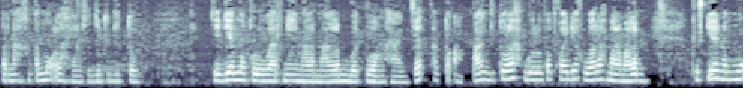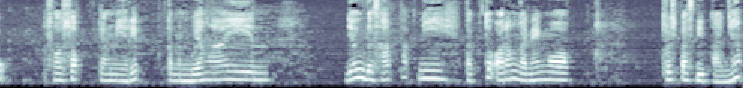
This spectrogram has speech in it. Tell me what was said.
pernah ketemu lah yang kayak gitu-gitu. Jadi dia mau keluar nih malam-malam buat buang hajat atau apa gitulah gue lupa pokoknya dia keluar lah malam-malam. Terus dia nemu sosok yang mirip temen gue yang lain dia udah sapa nih tapi tuh orang nggak nengok. Terus pas ditanya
